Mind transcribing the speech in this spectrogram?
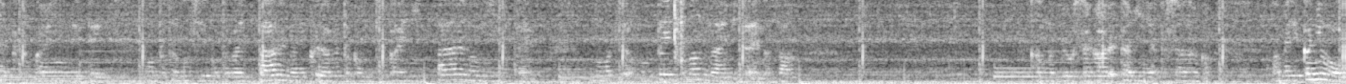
く都会に出てもっと楽しいことがいっぱいあるのにクラブとかも都会にいっぱいあるのにみたいなこの街は本当につまんないみたいなさあの描写があるたびに私はなんかアメリカにも日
